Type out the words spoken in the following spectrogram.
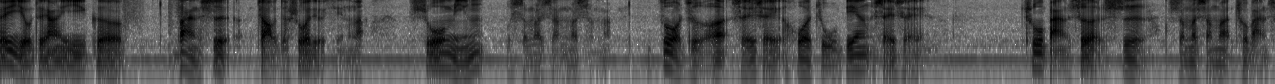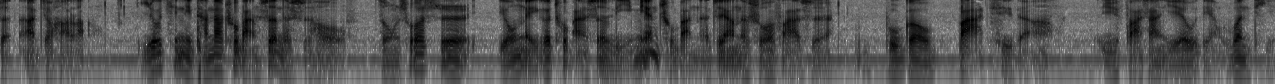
可以有这样一个。范式照着说就行了。说明什么什么什么，作者谁谁或主编谁谁，出版社是什么什么出版社啊就好了。尤其你谈到出版社的时候，总说是由哪个出版社里面出版的，这样的说法是不够霸气的啊，语法上也有点问题。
